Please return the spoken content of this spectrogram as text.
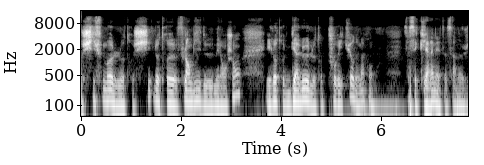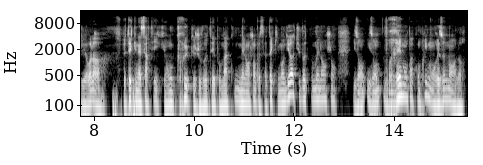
chiffre molle, l'autre flambi de Mélenchon et l'autre galeux, l'autre pourriture de Macron. Ça, c'est clair et net. Ça, je dis, voilà. Peut-être qu'il y en a certains qui ont cru que je votais pour Mélenchon, parce certains qui m'ont dit, ah, tu votes pour Mélenchon. Ils ont, ils ont vraiment pas compris mon raisonnement, alors.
